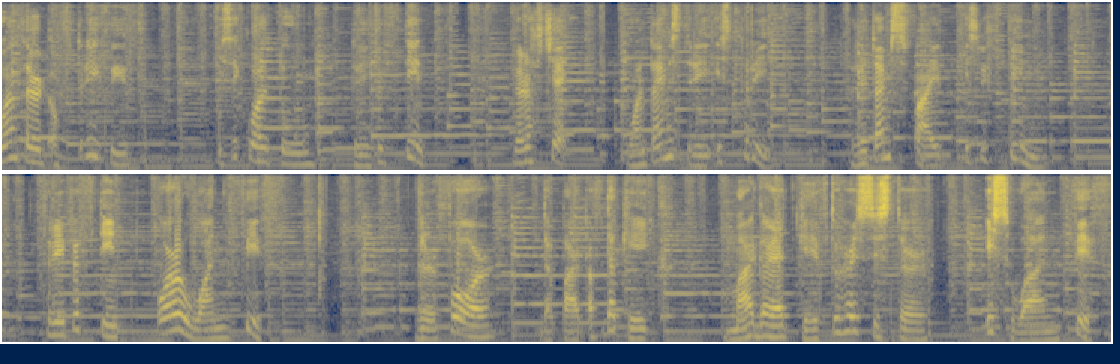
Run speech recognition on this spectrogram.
1 third of 3 fifth is equal to 3 fifteenth. Let us check. 1 times 3 is 3. 3 times 5 is 15. 3 fifteenth or 1 fifth. Therefore, the part of the cake Margaret gave to her sister is 1 fifth.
